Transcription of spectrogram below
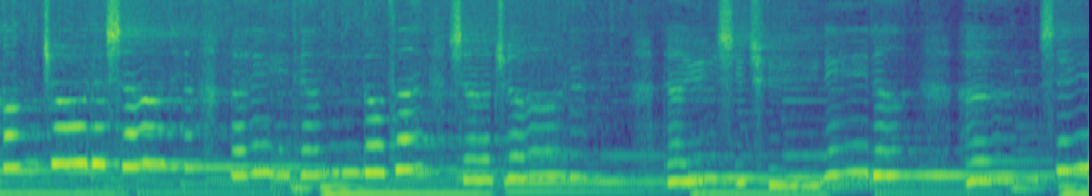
杭州的夏天，每一天都在下着雨，大雨洗去你的痕迹。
